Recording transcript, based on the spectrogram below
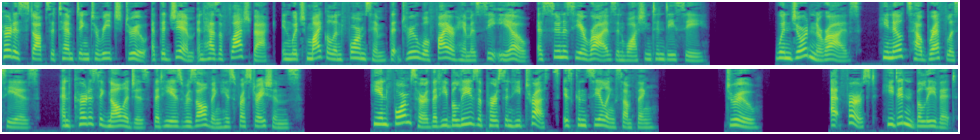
Curtis stops attempting to reach Drew at the gym and has a flashback in which Michael informs him that Drew will fire him as CEO as soon as he arrives in Washington, D.C. When Jordan arrives, he notes how breathless he is, and Curtis acknowledges that he is resolving his frustrations. He informs her that he believes a person he trusts is concealing something. Drew. At first, he didn't believe it,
